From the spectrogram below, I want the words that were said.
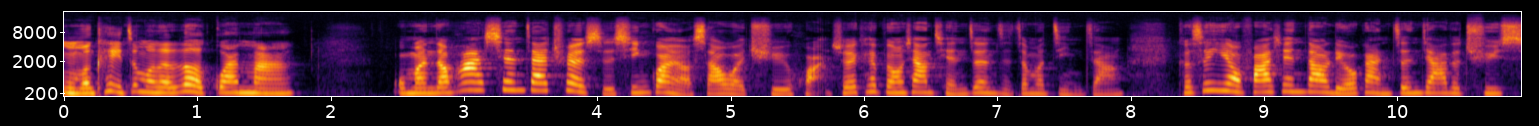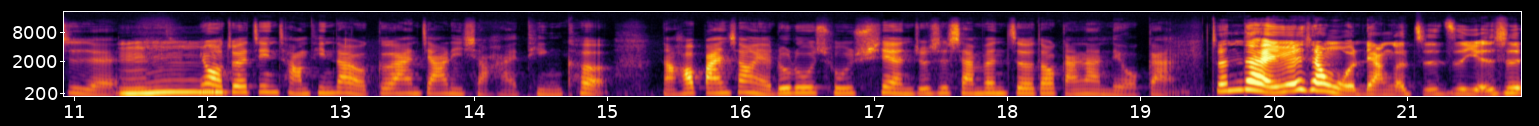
我们可以这么的乐观吗？我们的话，现在确实新冠有稍微趋缓，所以可以不用像前阵子这么紧张。可是也有发现到流感增加的趋势，哎，嗯，因为我最近常听到有个案家里小孩停课。然后班上也陆陆出现，就是三分之二都感染流感，真的，因为像我两个侄子也是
